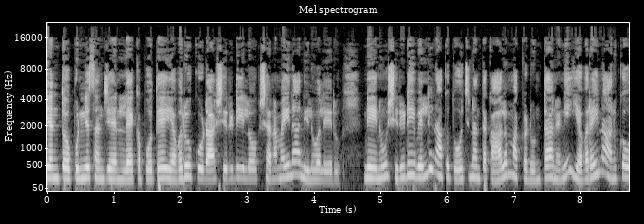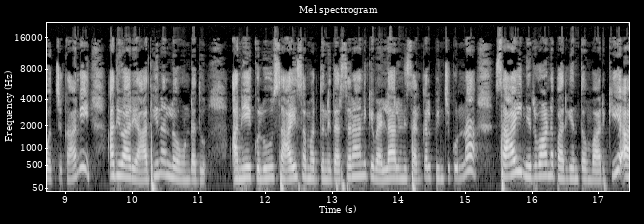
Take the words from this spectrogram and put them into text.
ఎంతో పుణ్య సంజయం లేకపోతే ఎవరూ కూడా షిరిడీలో క్షణమైనా నిలువలేరు. నేను షిరిడీ వెళ్ళి నాకు తోచినంత కాలం అక్కడ ఉంటానని ఎవరైనా అనుకోవచ్చు కానీ అది వారి ఆధీనంలో ఉండదు. అనేకులు సాయి సమర్థుని దర్శనానికి వెళ్ళాలని సంకల్పించుకున్నా సాయి నిర్వాణ పర్యంతం వారికి ఆ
